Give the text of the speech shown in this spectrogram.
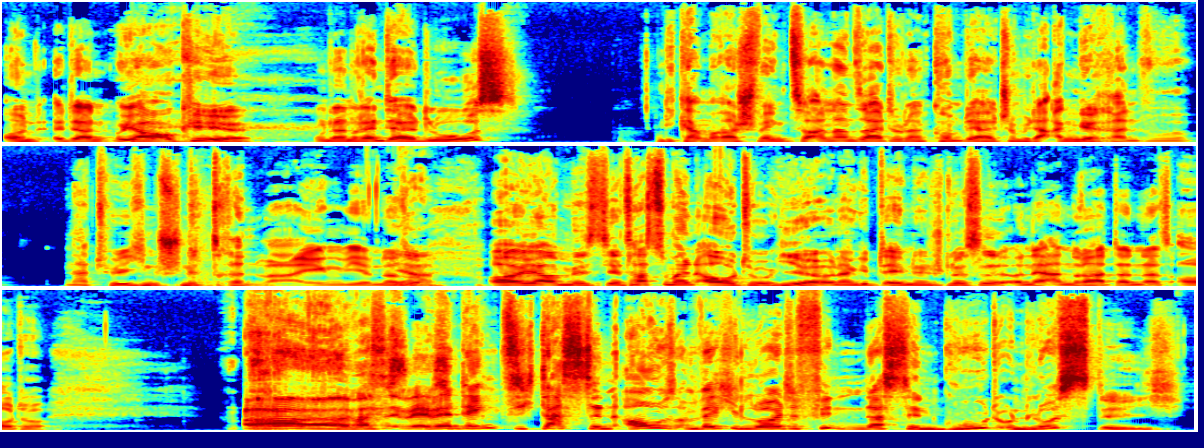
Und dann, ja, okay. Und dann rennt er halt los. Die Kamera schwenkt zur anderen Seite und dann kommt er halt schon wieder angerannt, wo natürlich ein Schnitt drin war irgendwie. Und dann ja. so, oh ja, Mist, jetzt hast du mein Auto hier. Und dann gibt er ihm den Schlüssel und der andere hat dann das Auto. Ah, was, wer, wer denkt sich das denn aus und welche Leute finden das denn gut und lustig?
